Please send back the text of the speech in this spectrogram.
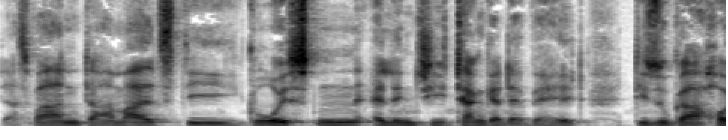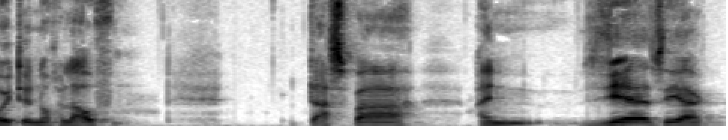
Das waren damals die größten LNG-Tanker der Welt, die sogar heute noch laufen. Das war ein sehr, sehr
